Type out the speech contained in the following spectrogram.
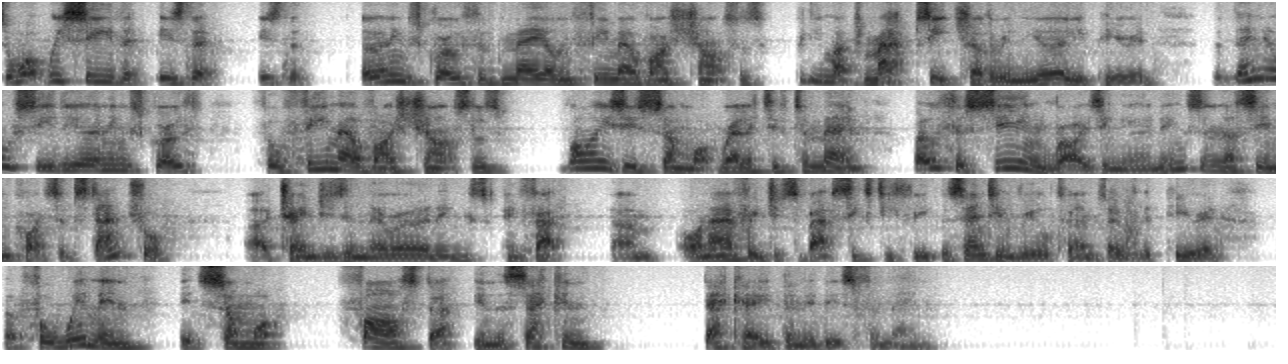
So what we see that is that is that earnings growth of male and female vice chancellors pretty much maps each other in the early period, but then you'll see the earnings growth for female vice chancellors rises somewhat relative to men. Both are seeing rising earnings and are seeing quite substantial uh, changes in their earnings. In fact, um, on average, it's about 63% in real terms over the period. But for women, it's somewhat faster in the second decade than it is for men.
